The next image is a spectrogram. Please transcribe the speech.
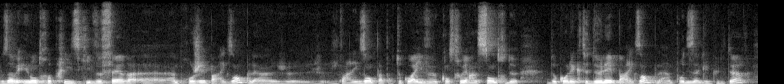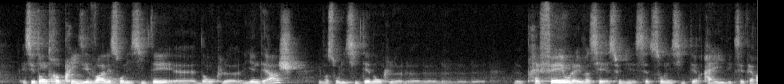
Vous avez une entreprise qui veut faire euh, un projet, par exemple. Hein, je, donne un exemple n'importe quoi. Il veut construire un centre de, collecte de lait, par exemple, hein, pour des agriculteurs. Et cette entreprise, il va aller solliciter euh, donc l'INDH, il va solliciter donc le, préfet ou il va solliciter le CAID, etc.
